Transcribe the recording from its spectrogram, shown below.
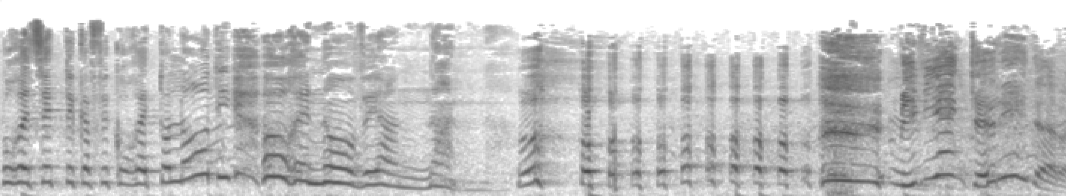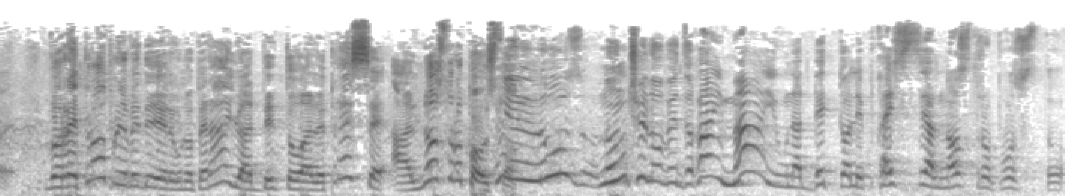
ore 7 caffè corretto a Lodi, ore 9 a. Mi vien che ridere! Vorrei proprio vedere un operaio addetto alle presse al nostro posto. Illuso, non ce lo vedrai mai un addetto alle presse al nostro posto.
